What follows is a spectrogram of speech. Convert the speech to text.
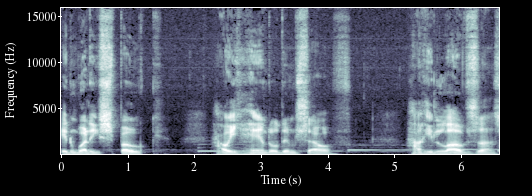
in what he spoke, how he handled himself, how he loves us,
